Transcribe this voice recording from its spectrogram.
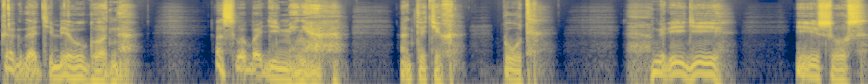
Когда тебе угодно, освободи меня от этих пут. Гряди, Иисус.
